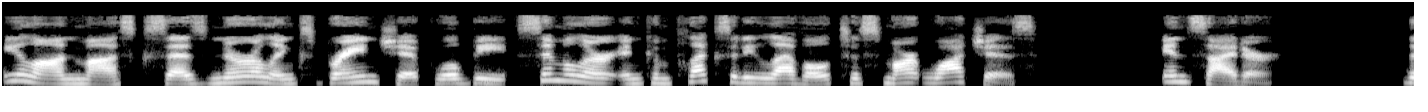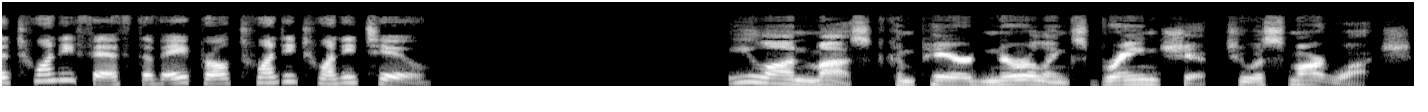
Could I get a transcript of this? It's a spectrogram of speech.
Elon Musk says Neuralink's brain chip will be similar in complexity level to smartwatches. Insider. The 25th of April 2022. Elon Musk compared Neuralink's brain chip to a smartwatch.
